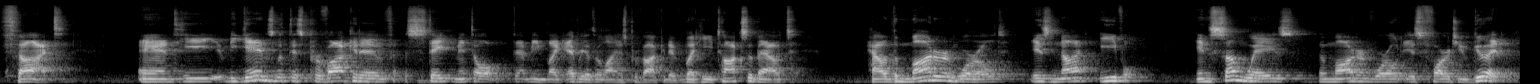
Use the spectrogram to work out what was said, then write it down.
thought. And he begins with this provocative statement. Oh, I mean, like every other line is provocative, but he talks about how the modern world is not evil. In some ways, the modern world is far too good.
